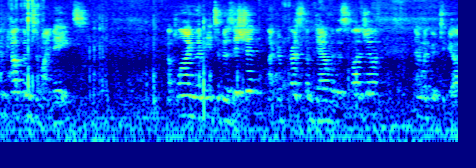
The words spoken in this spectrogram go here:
and cut them to my needs. Applying them into position, I can press them down with a spudger and we're good to go.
